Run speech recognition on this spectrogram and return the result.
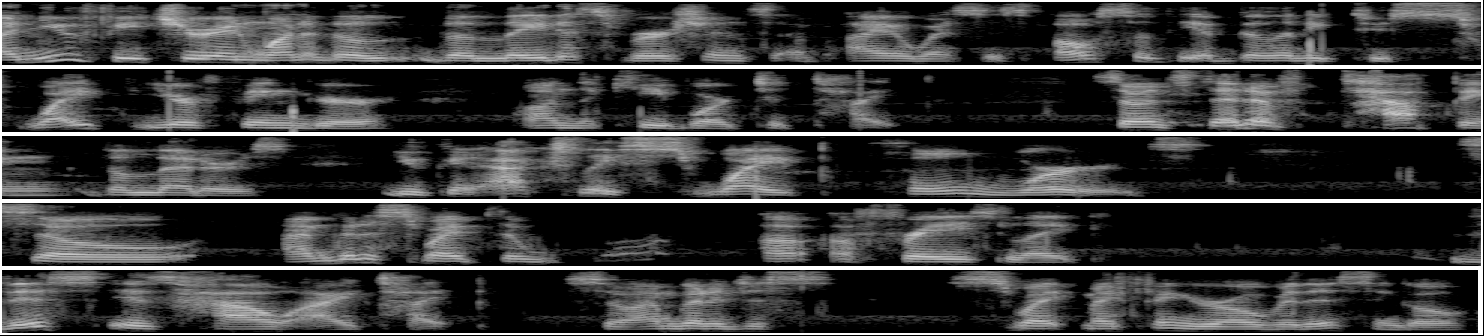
A new feature in one of the, the latest versions of iOS is also the ability to swipe your finger on the keyboard to type. So instead of tapping the letters, you can actually swipe whole words. So I'm going to swipe the a, a phrase like, this is how I type. So I'm going to just swipe my finger over this and go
